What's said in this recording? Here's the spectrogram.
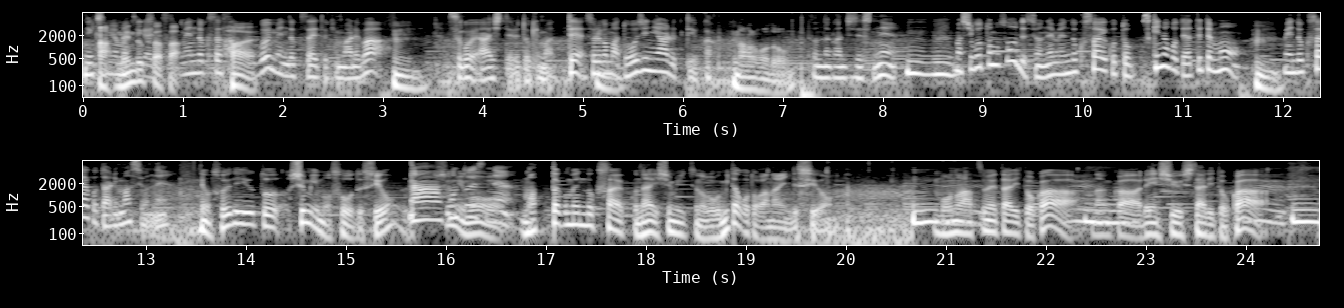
憎しみは間違いあ面倒くささ。面倒くささ、はい。すごい面倒くさい時もあればうん、すごい愛してる時もあってそれがまあ同時にあるっていうかなるほど、そんな感じですね、うんうん。まあ、仕事もそうですよね。面倒くさいこと好きなことやっててもうん、面倒くさいことありますよね。でもそれで言うと趣味もそうですよ。あー趣味本当ですね。も全く面倒くさくない趣味っていうのを僕見たことがないんですよ。うん。物集めたりとか、うん。なんか練習したりとか、うん。うん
